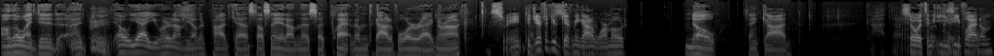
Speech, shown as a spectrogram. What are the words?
Although I did, I, oh yeah, you heard on the other podcast. I'll say it on this. I platinumed God of War Ragnarok. sweet did you have to do give me god of war mode No, thank God. God, that so it's an been easy platinum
